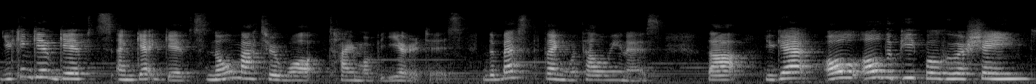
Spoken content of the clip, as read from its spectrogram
You can give gifts and get gifts no matter what time of the year it is. The best thing with Halloween is that you get all, all the people who are shamed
